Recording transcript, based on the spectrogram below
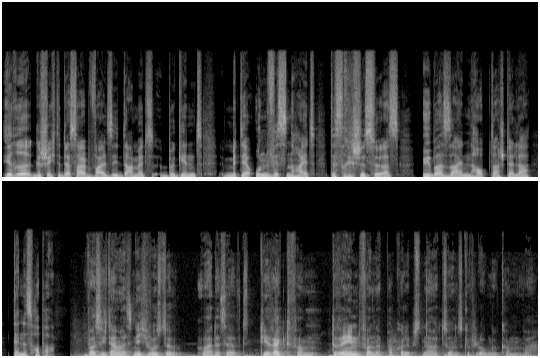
Irre Geschichte deshalb, weil sie damit beginnt mit der Unwissenheit des Regisseurs über seinen Hauptdarsteller Dennis Hopper. Was ich damals nicht wusste, war, dass er direkt vom Drehen von Apocalypse Now zu uns geflogen gekommen war.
